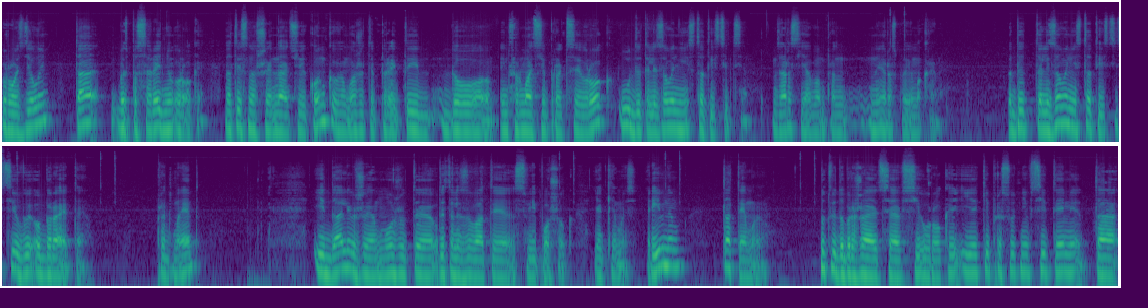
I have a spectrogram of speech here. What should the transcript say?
розділи та безпосередньо уроки. Натиснувши на цю іконку, ви можете перейти до інформації про цей урок у деталізованій статистиці. Зараз я вам про неї розповім окремо. У деталізованій статистиці ви обираєте предмет і далі вже можете деталізувати свій пошук якимось рівнем та темою. Тут відображаються всі уроки, які присутні в цій темі, та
